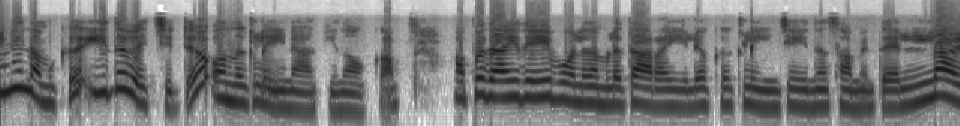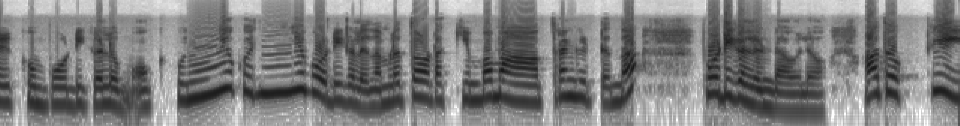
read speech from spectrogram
ഇനി നമുക്ക് ഇത് വെച്ചിട്ട് ഒന്ന് ക്ലീൻ ആക്കി നോക്കാം. അപ്പോൾ ഇതാ ഇതേപോലെ നമ്മൾ തറയിലൊക്കെ ക്ലീൻ ചെയ്യുന്ന സമയത്ത് എല്ലാ അഴുക്കും പൊടികളും ഒക്കെ കുഞ്ഞു കുഞ്ഞു പൊടികൾ നമ്മൾ തുടയ്ക്കുമ്പോൾ മാത്രം കിട്ടുന്ന പൊടികൾ ഉണ്ടാവുമല്ലോ അതൊക്കെ ഈ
